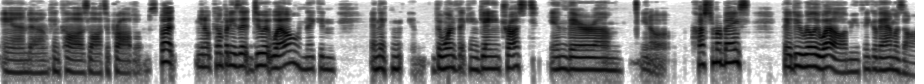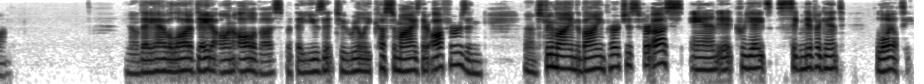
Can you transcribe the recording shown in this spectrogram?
and um, can cause lots of problems. But you know, companies that do it well and they can and they can the ones that can gain trust in their um, you know customer base, they do really well. I mean, think of Amazon. You know, they have a lot of data on all of us, but they use it to really customize their offers and um, streamline the buying purchase for us, and it creates significant loyalty.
